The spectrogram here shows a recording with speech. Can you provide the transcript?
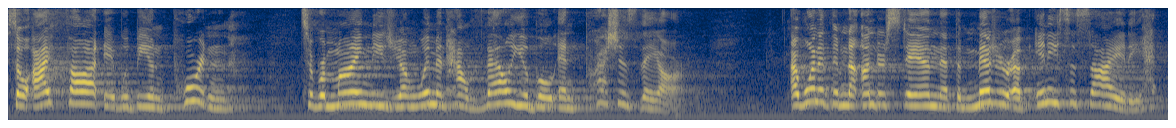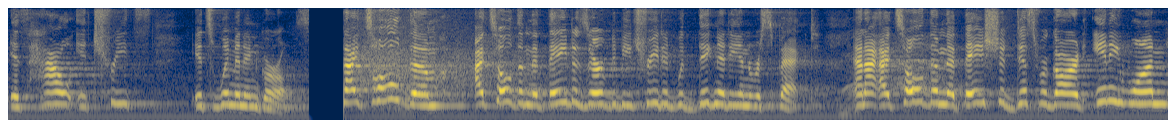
So I thought it would be important to remind these young women how valuable and precious they are. I wanted them to understand that the measure of any society is how it treats its women and girls. I told them, I told them that they deserve to be treated with dignity and respect. And I, I, told them that they should disregard anyone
